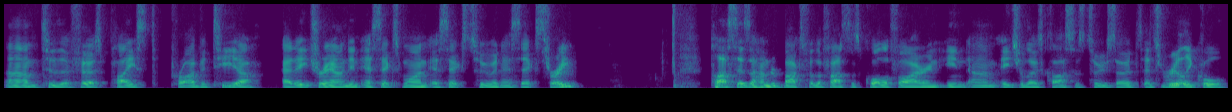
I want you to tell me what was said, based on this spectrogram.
um, to the first placed privateer at each round in SX1, SX2, and SX3. Plus, there's a hundred bucks for the fastest qualifier in in um, each of those classes too. So it's it's really cool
